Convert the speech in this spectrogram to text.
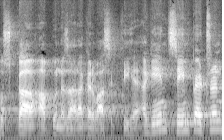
उसका आपको नज़ारा करवा सकती है। अगेन सेम पैटर्न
